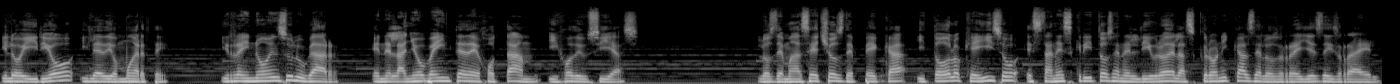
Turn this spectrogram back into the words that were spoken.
y lo hirió y le dio muerte, y reinó en su lugar, en el año 20 de Jotam, hijo de Usías. Los demás hechos de Peca y todo lo que hizo están escritos en el libro de las crónicas de los reyes de Israel.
